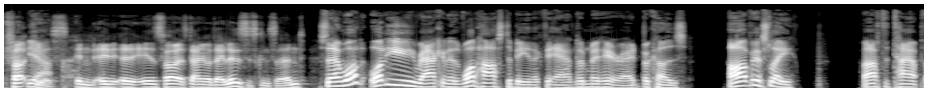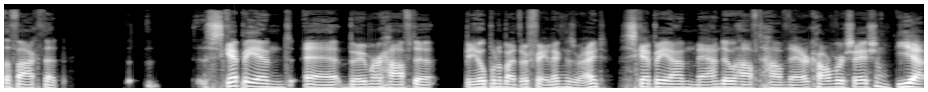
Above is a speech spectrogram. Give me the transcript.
fuck Yeah. yes. In, in, in- as far as Daniel Day Lewis is concerned. So then what what do you reckon is what has to be like the end of it here, right? Because obviously I have to tie up the fact that Skippy and uh, Boomer have to be open about their feelings, right? Skippy and Mando have to have their conversation. Yeah.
